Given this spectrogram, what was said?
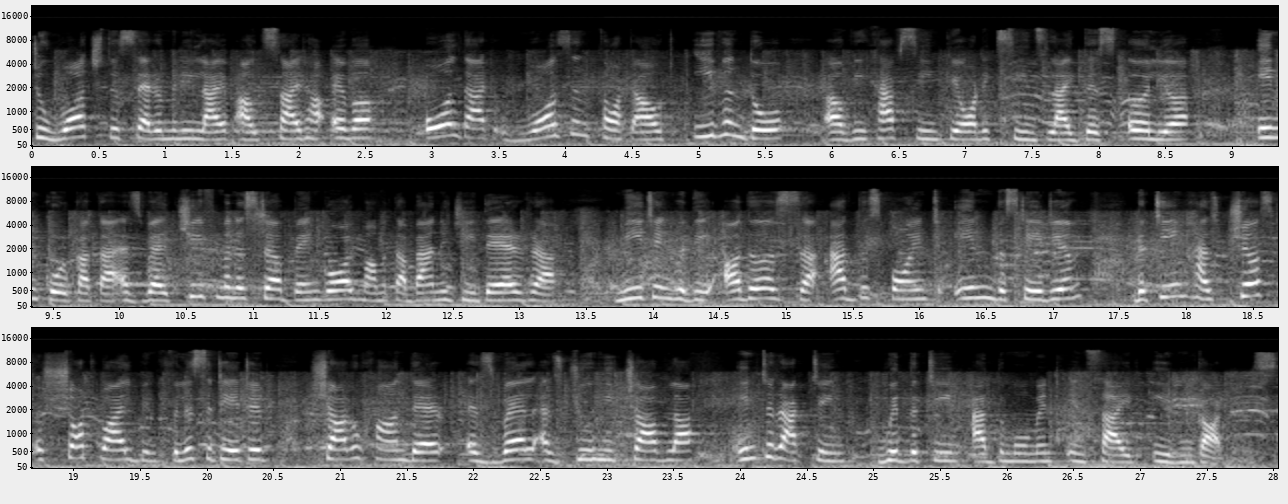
to watch the ceremony live outside. However, all that wasn't thought out, even though uh, we have seen chaotic scenes like this earlier in Kolkata as well. Chief Minister Bengal Mamata Banerjee there uh, meeting with the others uh, at this point in the stadium. The team has just a short while been felicitated. Shah Rukh Khan there as well as Juhi Chawla interacting with the team at the moment inside Eden Gardens.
